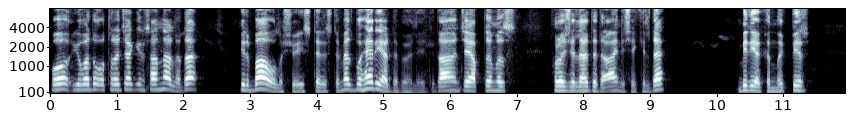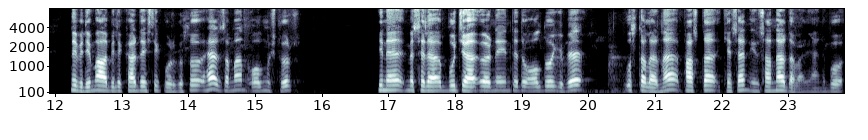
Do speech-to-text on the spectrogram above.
o yuvada oturacak insanlarla da bir bağ oluşuyor ister istemez. Bu her yerde böyleydi. Daha önce yaptığımız projelerde de aynı şekilde bir yakınlık, bir ne bileyim abilik, kardeşlik vurgusu her zaman olmuştur. Yine mesela Buca örneğinde de olduğu gibi ustalarına pasta kesen insanlar da var. Yani bu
